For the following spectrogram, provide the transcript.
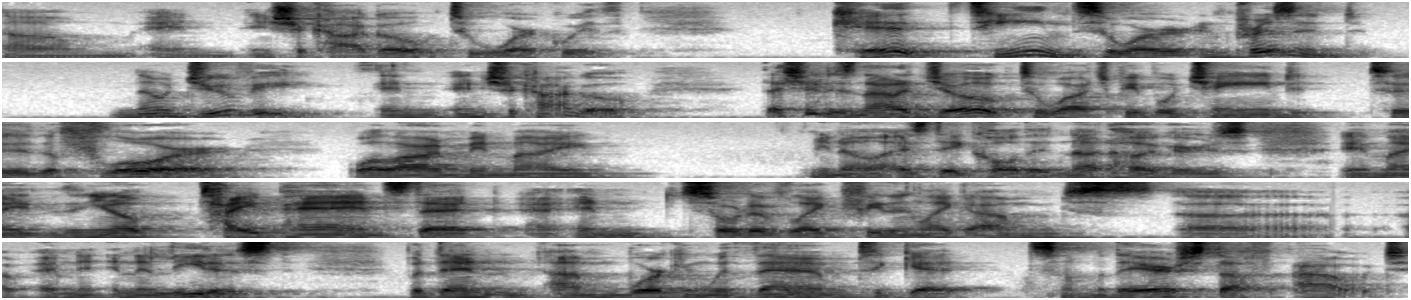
um, and in Chicago to work with kids, teens who are imprisoned, no juvie in in Chicago. That shit is not a joke to watch people chained to the floor while I'm in my, you know, as they called it, nut huggers, in my, you know, tight pants that, and sort of like feeling like I'm just uh, an, an elitist. But then I'm working with them to get some of their stuff out.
